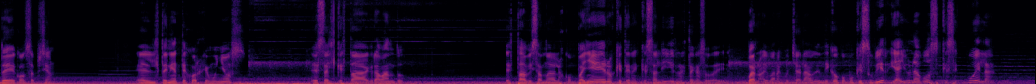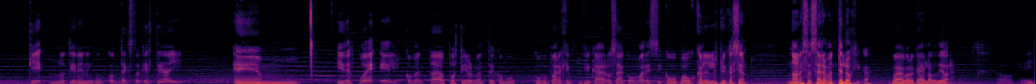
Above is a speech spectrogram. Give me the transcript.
de Concepción. El teniente Jorge Muñoz es el que está grabando. Está avisando a los compañeros que tienen que salir. En este caso, eh, bueno, ahí van a escuchar el audio. Indica como que subir y hay una voz que se cuela que no tiene ningún contexto que esté ahí. Em, y después él comenta posteriormente como, como para ejemplificar, o sea, como para decir, como para buscarle la explicación. No necesariamente lógica. Voy a colocar el audio ahora. Ok.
